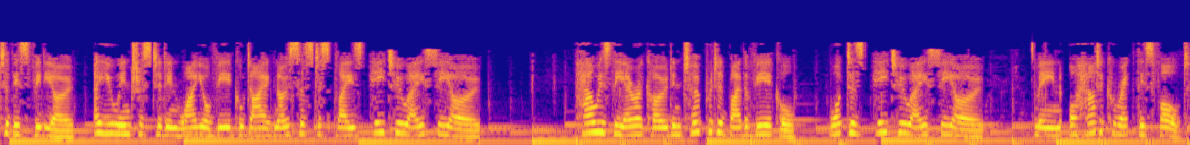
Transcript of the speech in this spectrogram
to this video. Are you interested in why your vehicle diagnosis displays P2AC0? How is the error code interpreted by the vehicle? What does P2AC0 mean, or how to correct this fault?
